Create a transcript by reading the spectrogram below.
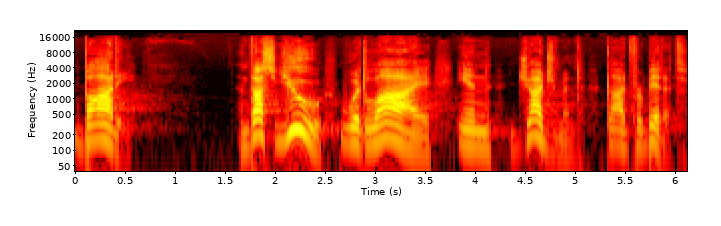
body. And thus you would lie in judgment. God forbid it.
